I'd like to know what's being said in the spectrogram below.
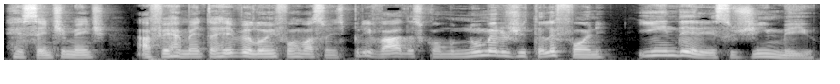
Recentemente, a ferramenta revelou informações privadas como números de telefone e endereços de e-mail.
